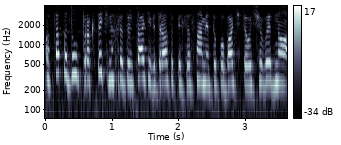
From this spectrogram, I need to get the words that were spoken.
Остапе, ну практичних результатів відразу після саміту побачити очевидно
